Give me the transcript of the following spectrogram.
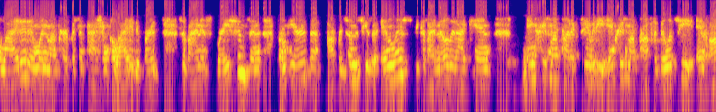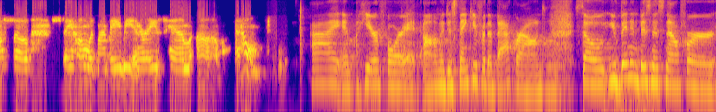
collided, and when my purpose and passion collided, it birthed divine inspirations. And from here, the opportunities are endless because I know that I can increase my productivity, increase my profitability, and also stay home with my baby and raise him um, at home. I am here for it. Um, and just thank you for the background. So you've been in business now for,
